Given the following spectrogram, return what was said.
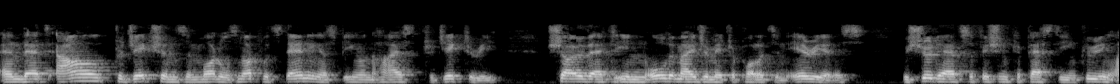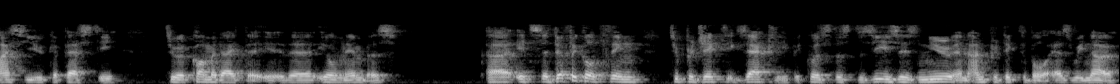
and that our projections and models, notwithstanding us being on the highest trajectory, show that in all the major metropolitan areas, we should have sufficient capacity, including ICU capacity, to accommodate the, the ill members. Uh, it's a difficult thing to project exactly because this disease is new and unpredictable, as we know.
